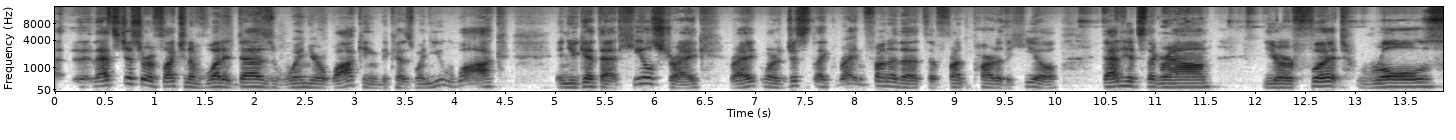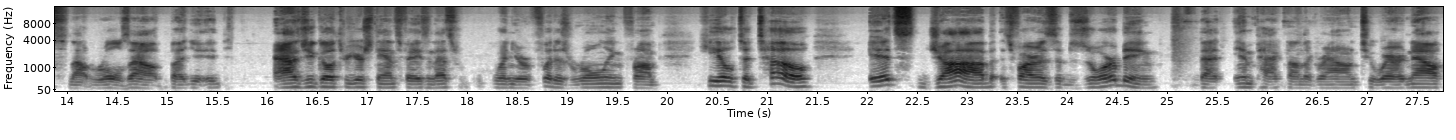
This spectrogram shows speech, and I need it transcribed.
Uh, that's just a reflection of what it does when you're walking because when you walk and you get that heel strike, right? Or just like right in front of the, the front part of the heel, that hits the ground. Your foot rolls, not rolls out, but it, as you go through your stance phase, and that's when your foot is rolling from heel to toe, its job as far as absorbing that impact on the ground to where now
